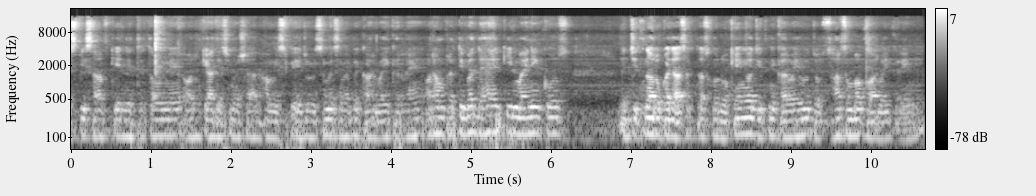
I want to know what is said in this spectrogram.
एसपी साहब के नेतृत्व में और उनके आदेश अनुसार हम इस पर जो समय समय पे कार्रवाई कर रहे हैं। और हम प्रतिबद्ध हैं कि माइनिंग को जितना रोका जा सकता है उसको रोकेंगे और जितनी कार्रवाई हो तो हर संभव कार्रवाई करेंगे।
